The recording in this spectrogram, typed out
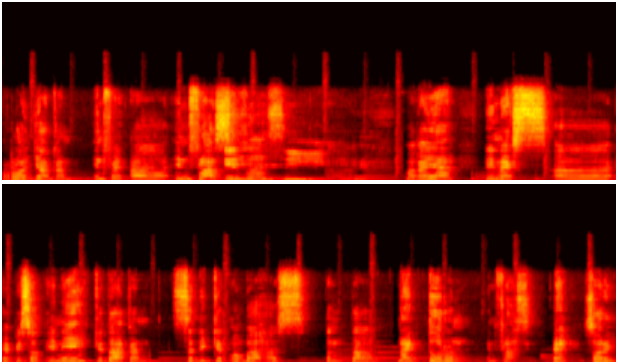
perlonjakan, inve- eh, inflasi. Inflasi. Makanya di next uh, episode ini kita akan sedikit membahas tentang naik turun inflasi. Eh, sorry,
